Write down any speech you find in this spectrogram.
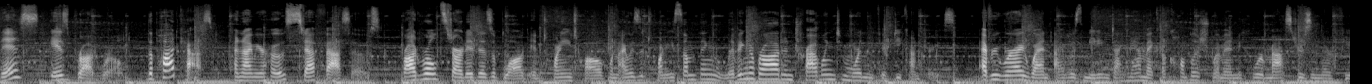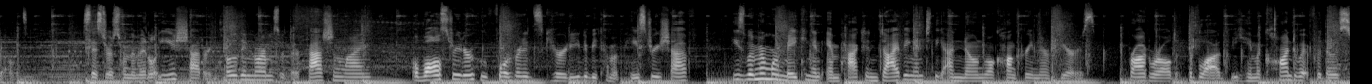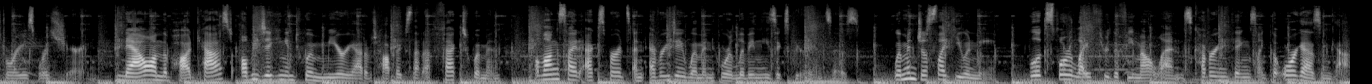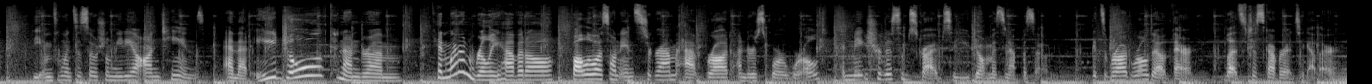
This is Broad World, the podcast, and I'm your host, Steph Fassos. Broad World started as a blog in 2012 when I was a 20 something living abroad and traveling to more than 50 countries. Everywhere I went, I was meeting dynamic, accomplished women who were masters in their fields. Sisters from the Middle East shattering clothing norms with their fashion line, a Wall Streeter who forfeited security to become a pastry chef. These women were making an impact and diving into the unknown while conquering their fears. Broad World, the blog, became a conduit for those stories worth sharing. Now on the podcast, I'll be digging into a myriad of topics that affect women, alongside experts and everyday women who are living these experiences. Women just like you and me. We'll explore life through the female lens, covering things like the orgasm gap, the influence of social media on teens, and that age old conundrum can women really have it all? Follow us on Instagram at broad underscore world and make sure to subscribe so you don't miss an episode. It's a broad world out there. Let's discover it together.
